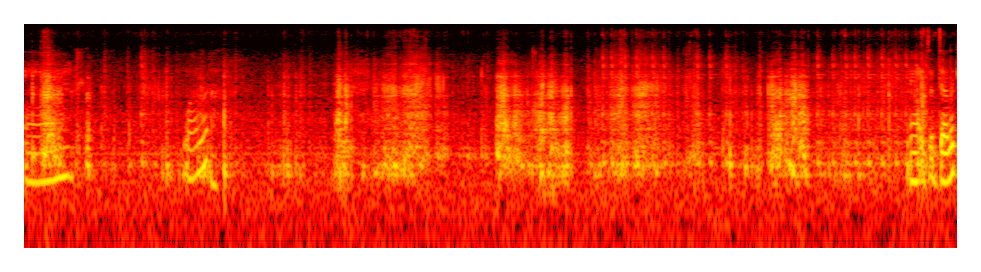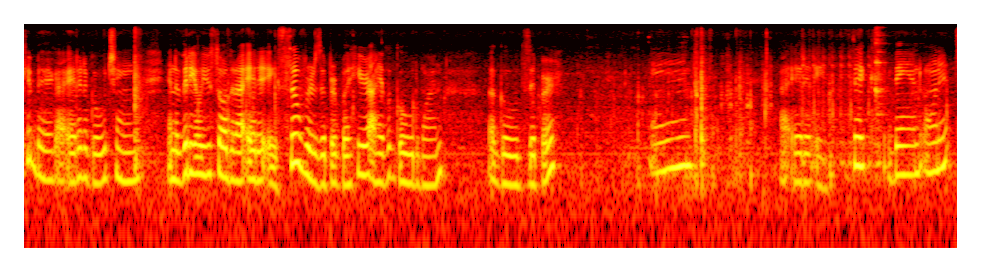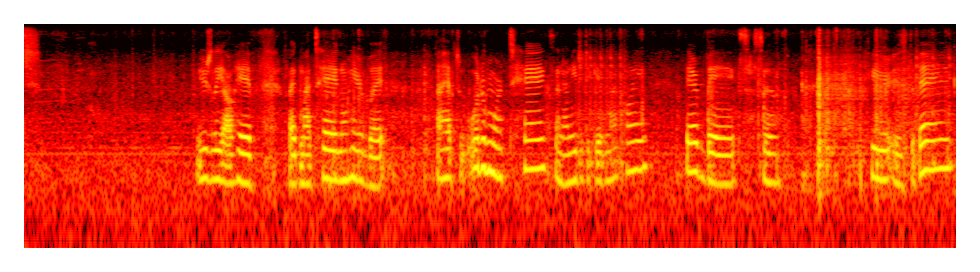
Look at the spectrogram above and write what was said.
And voila. Now it's a delicate bag. I added a gold chain. In the video you saw that I added a silver zipper, but here I have a gold one. A gold zipper. And I added a thick band on it. Usually I'll have like my tag on here, but I have to order more tags and I needed to give my client their bags. So here is the bag.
